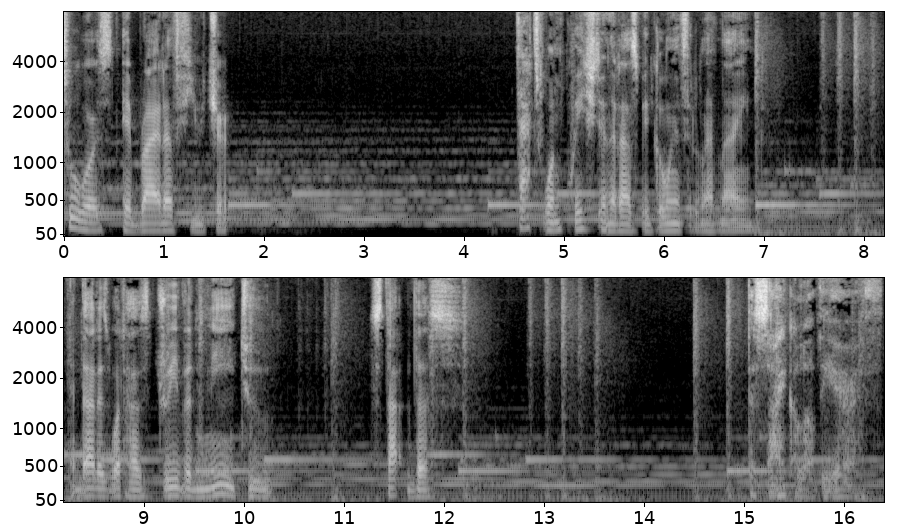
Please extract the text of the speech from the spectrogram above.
towards a brighter future? That's one question that has been going through my mind. And that is what has driven me to start this the cycle of the earth.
